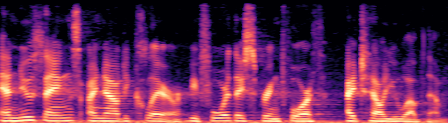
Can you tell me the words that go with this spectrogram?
and new things I now declare. Before they spring forth, I tell you of them.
